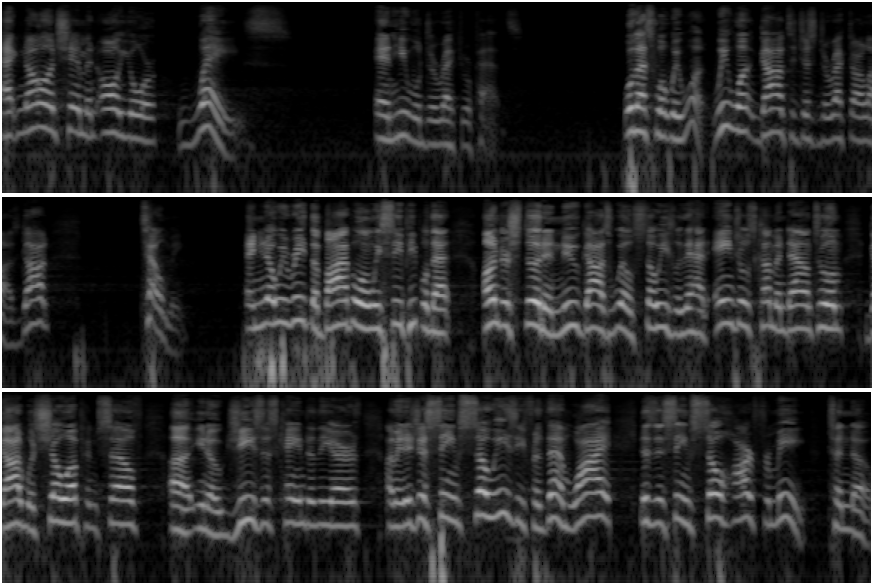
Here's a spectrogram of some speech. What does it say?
acknowledge him in all your ways, and he will direct your paths. Well, that's what we want. We want God to just direct our lives. God, tell me. And you know, we read the Bible and we see people that understood and knew God's will so easily. They had angels coming down to them. God would show up himself. Uh, you know, Jesus came to the earth. I mean, it just seems so easy for them. Why does it seem so hard for me to know?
